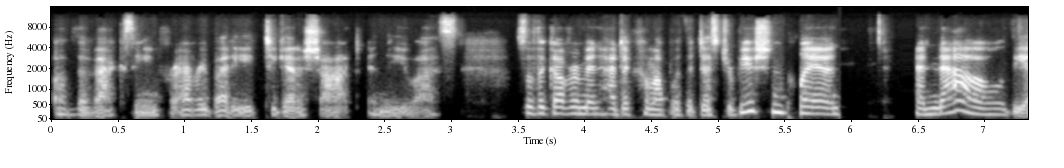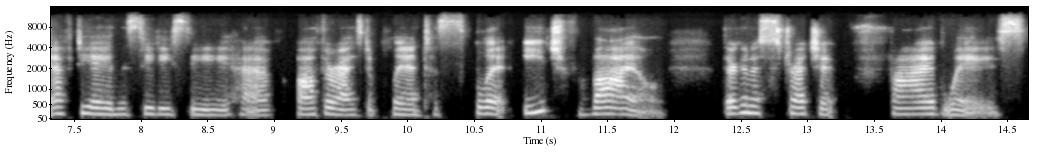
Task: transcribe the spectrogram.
of the vaccine for everybody to get a shot in the US. So the government had to come up with a distribution plan And now the FDA and the CDC have authorized a plan to split each vial. They're going to stretch it five ways.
